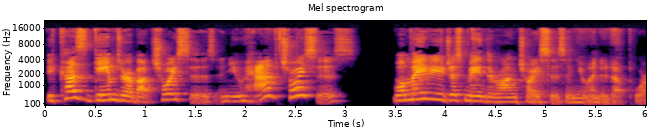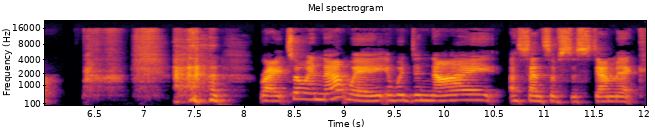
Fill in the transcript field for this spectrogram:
because games are about choices and you have choices, well, maybe you just made the wrong choices and you ended up poor. right? So, in that way, it would deny a sense of systemic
